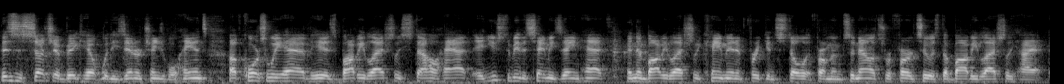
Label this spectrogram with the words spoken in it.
this is such a big help with these interchangeable hands. Of course, we have his Bobby Lashley style hat. It used to be the Sami Zayn hat, and then Bobby Lashley came in and freaking stole it from him, so now it's referred to as the Bobby Lashley hat.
